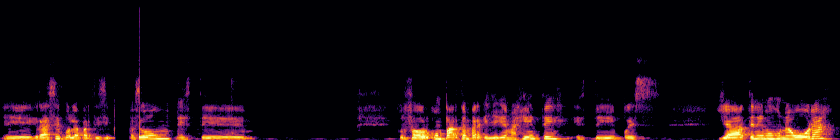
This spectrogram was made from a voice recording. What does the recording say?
Eh, gracias por la participación. Este, por favor, compartan para que llegue más gente. Este, pues ya tenemos una hora.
